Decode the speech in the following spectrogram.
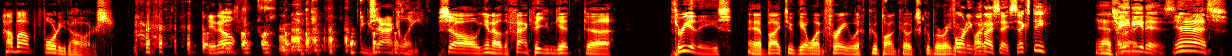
How about forty dollars? You know, exactly. So you know the fact that you can get uh, three of these, uh, buy two get one free with coupon code Scuba Radio. Forty? What did I say? Sixty? Yeah, Eighty. right. It is. Yes.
